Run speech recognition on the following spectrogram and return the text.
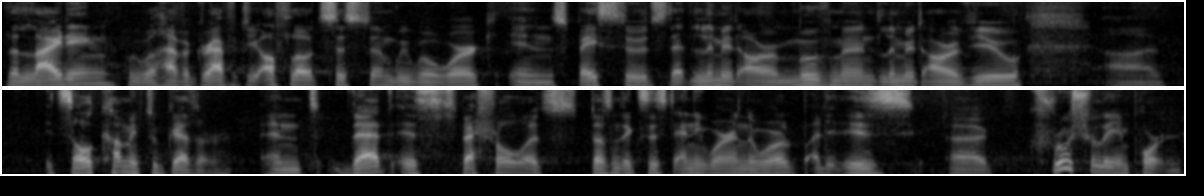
the lighting. We will have a gravity offload system. We will work in spacesuits that limit our movement, limit our view. Uh, it's all coming together, and that is special. It doesn't exist anywhere in the world, but it is uh, crucially important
